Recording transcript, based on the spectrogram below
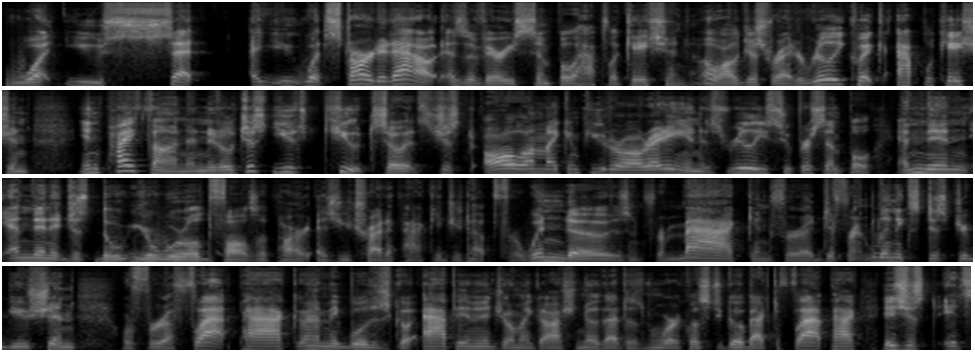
what you set you, what started out as a very simple application. Oh, I'll just write a really quick application in Python and it'll just use Qt. So it's just all on my computer already and it's really super simple. And then and then it just the, your world falls apart as you try to package it up for Windows and for Mac and for a different Linux distribution or for a Flatpak. Uh, maybe we'll just go app image. Oh my gosh, no, that doesn't work. Let's go back to Flatpak. It's just it's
